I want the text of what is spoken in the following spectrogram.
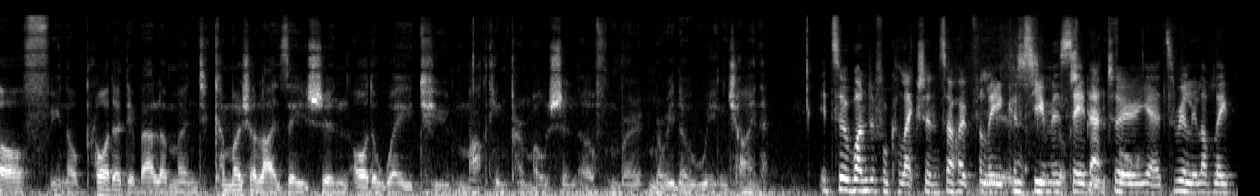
of you know product development, commercialization, all the way to marketing promotion of mer- merino wool in China. It's a wonderful collection, so hopefully Yes, consumers see that too. Yeah, it's really lovely.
